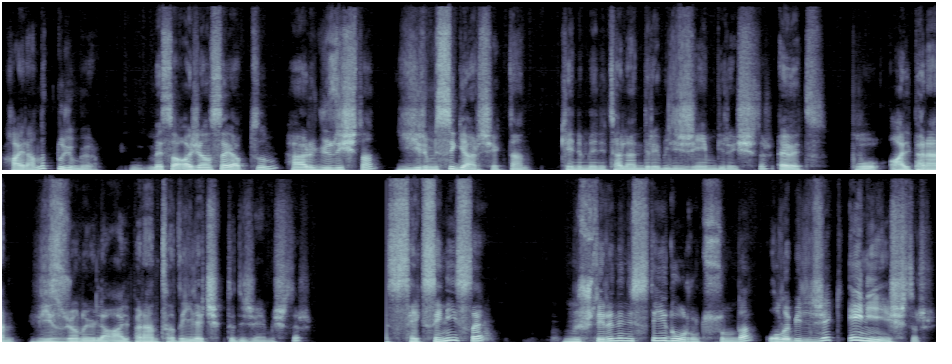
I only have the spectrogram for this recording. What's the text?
hayranlık duymuyorum. Mesela ajansa yaptığım her 100 işten 20'si gerçekten kendimle nitelendirebileceğim bir iştir. Evet bu Alperen vizyonuyla, Alperen tadıyla çıktı diyeceğim iştir. 80'i ise müşterinin isteği doğrultusunda olabilecek en iyi iştir.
